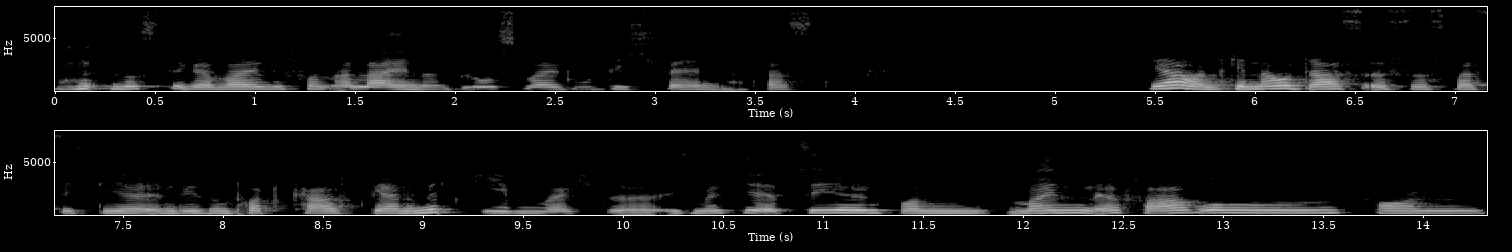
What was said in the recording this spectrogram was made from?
lustigerweise von alleine, bloß weil du dich verändert hast. Ja, und genau das ist es, was ich dir in diesem Podcast gerne mitgeben möchte. Ich möchte dir erzählen von meinen Erfahrungen, von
